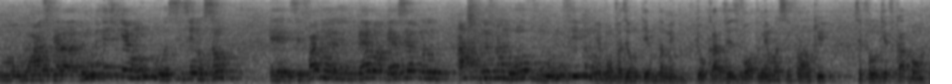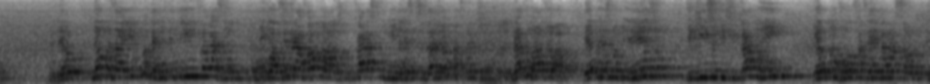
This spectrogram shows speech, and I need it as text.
o camarada esperar. Tem muita gente que é muito assim, sem noção. é, você faz, uma, recupera uma peça quando acha que vai ficar novo de novo. Não fica novo. É bom fazer um termo também, porque o cara às vezes volta mesmo assim falando que você falou que ia ficar bom. Entendeu? Não, mas aí acontece, a gente tem que ir devagarzinho. É. Igual você gravar um áudio, o cara assumindo a responsabilidade já é bastante. Um áudio, ó, eu me responsabilizo de que isso aqui ficar ruim, eu não vou fazer reclamação de,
